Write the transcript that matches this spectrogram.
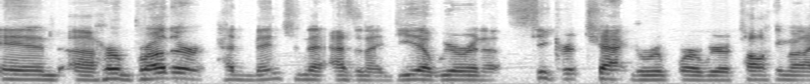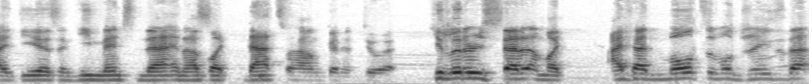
And uh, her brother had mentioned that as an idea. We were in a secret chat group where we were talking about ideas, and he mentioned that, and I was like, "That's how I'm gonna do it." He literally said it. I'm like, "I've had multiple dreams of that.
